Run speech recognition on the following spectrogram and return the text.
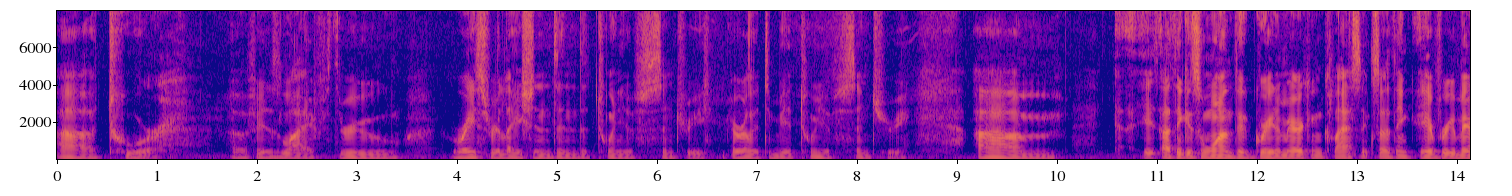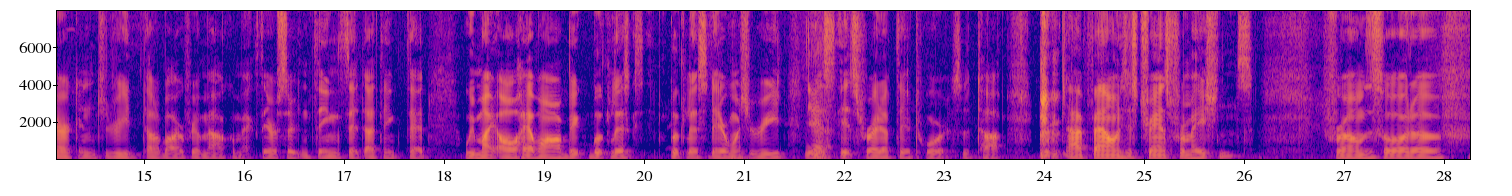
uh, tour of his life through race relations in the 20th century, early to mid 20th century. Um, it, I think it's one of the great American classics. I think every American should read the Autobiography of Malcolm X. There are certain things that I think that we might all have on our big book list book list that everyone should read. Yeah. It's, it's right up there towards the top. I found his transformations from the sort of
